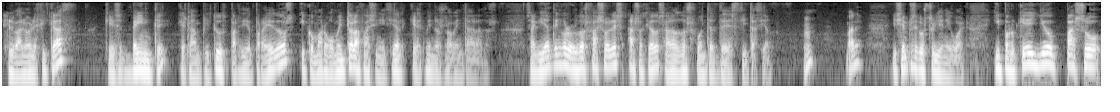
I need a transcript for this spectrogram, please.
el valor eficaz, que es 20, que es la amplitud partido por raíz de 2, y como argumento la fase inicial, que es menos 90 grados. O sea, aquí ya tengo los dos fasores asociados a las dos fuentes de excitación. ¿Vale? Y siempre se construyen igual. ¿Y por qué yo paso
